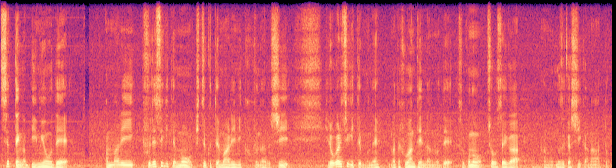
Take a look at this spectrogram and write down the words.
接点が微妙であんまり触れすぎてもきつくて回りにくくなるし広がりすぎてもねまた不安定になるのでそこの調整があの難しいかなと。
